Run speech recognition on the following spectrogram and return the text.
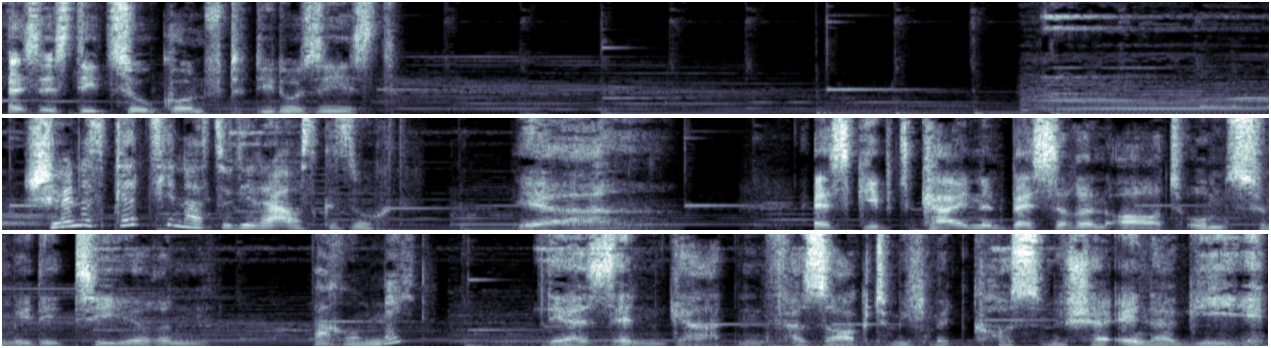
Es ist die Zukunft, die du siehst. Schönes Plätzchen hast du dir da ausgesucht. Ja. Es gibt keinen besseren Ort, um zu meditieren. Warum nicht? Der Zen-Garten versorgt mich mit kosmischer Energie.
